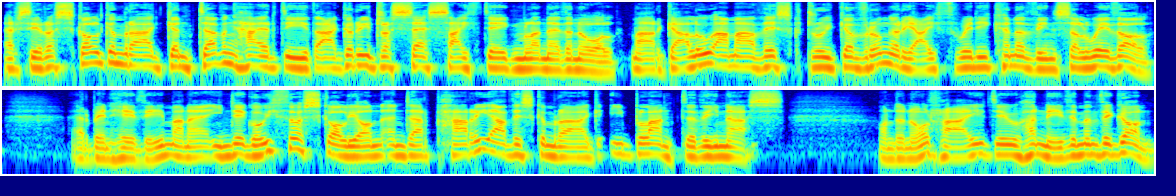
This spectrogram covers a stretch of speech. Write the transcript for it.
Ers i'r ysgol Gymraeg gyntaf yng Nghaerdydd agor i drysau 70 mlynedd yn ôl, mae'r galw am addysg drwy gyfrwng yr iaith wedi cynnyddu'n sylweddol. Erbyn heddi, mae yna 18 o ysgolion yn darparu addysg Gymraeg i blant y ddinas. Ond yn ôl rhai, dyw hynny ddim yn ddigon.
